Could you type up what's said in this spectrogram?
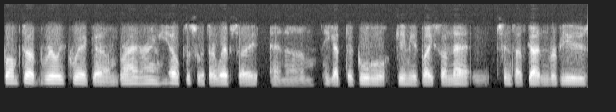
bumped up really quick. Um, Brian Ring, he helped us with our website, and um, he got the Google, gave me advice on that. And since I've gotten reviews,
